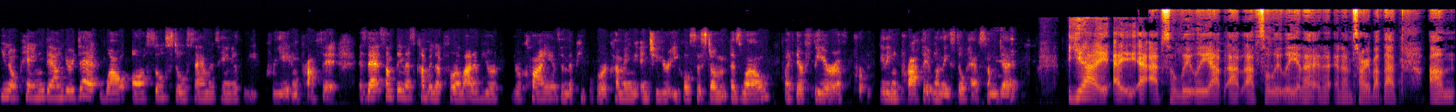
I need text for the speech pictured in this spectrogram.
you know paying down your debt while also still simultaneously creating profit. Is that something that's coming up for a lot of your your clients and the people who are coming into your ecosystem as well like their fear of getting profit when they still have some debt. Yeah, I, I, absolutely, absolutely, and I and I'm sorry about that. Um,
